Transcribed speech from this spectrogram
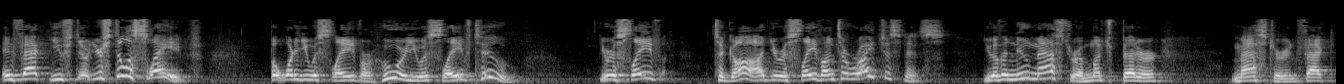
In fact, you still, you're still a slave. But what are you a slave or who are you a slave to? You're a slave to God. You're a slave unto righteousness. You have a new master, a much better master. In fact,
